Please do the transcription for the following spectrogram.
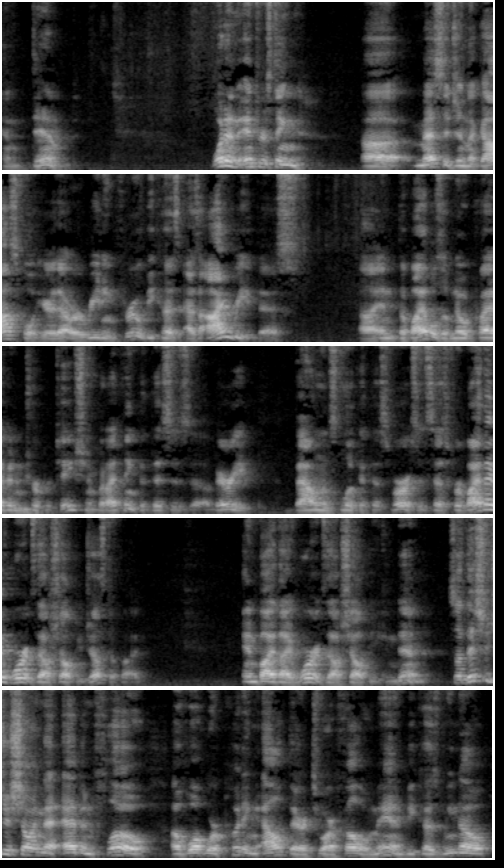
condemned. What an interesting uh, message in the gospel here that we're reading through, because as I read this, uh, and the Bible's of no private interpretation, but I think that this is a very balanced look at this verse. It says, For by thy words thou shalt be justified, and by thy words thou shalt be condemned. So this is just showing that ebb and flow of what we're putting out there to our fellow man, because we know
